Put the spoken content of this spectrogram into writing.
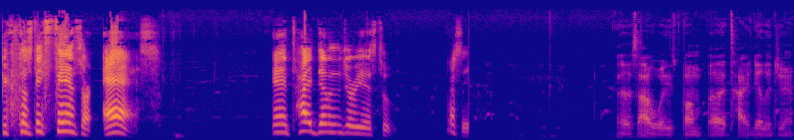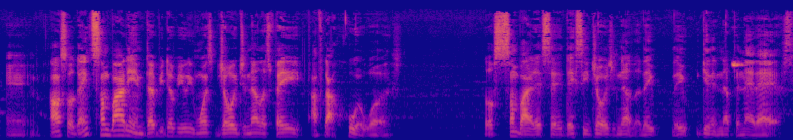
because they fans are ass. And Tye Dillinger is too. That's it. It's always bump uh, Tye Dillinger, and also ain't somebody in WWE wants Joey Janela's fade. I forgot who it was. Somebody that said they see Joey Janela, they they getting up in that ass.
